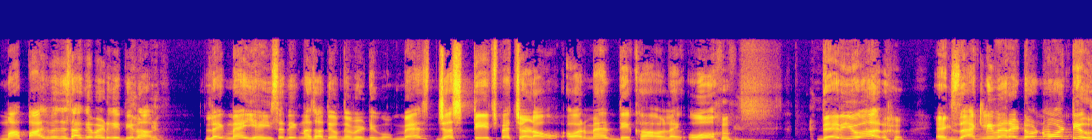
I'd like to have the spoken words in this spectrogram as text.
माँ पाँच बजे से आके बैठ गई थी ना। लाइक like, मैं यही से देखना चाहती हूँ अपने बेटे को। मैं जस्ट स्टेज पे चढ़ाओ और मैं देखा और like oh there you are exactly where I don't want you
